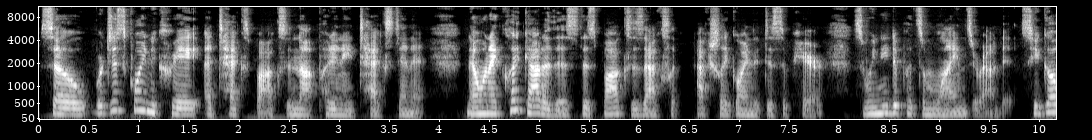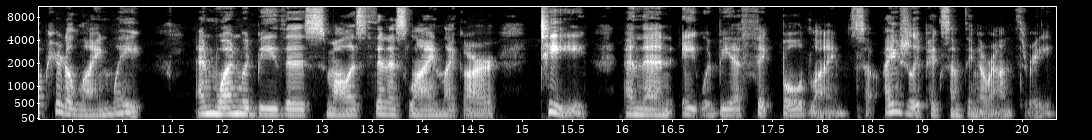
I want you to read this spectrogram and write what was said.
So we're just going to create a text box and not put any text in it. Now when I click out of this, this box is actually, actually going to disappear. So we need to put some lines around it. So you go up here to line weight, and one would be the smallest, thinnest line like our T, and then eight would be a thick, bold line. So I usually pick something around three.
